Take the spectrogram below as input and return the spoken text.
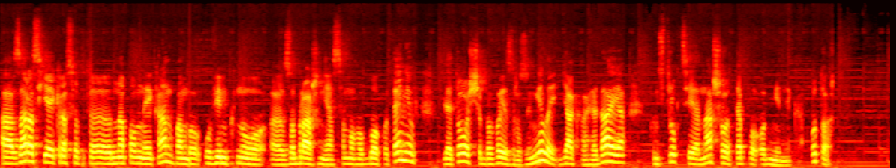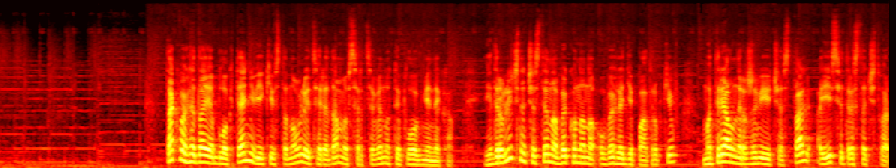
А зараз я якраз от на повний екран вам увімкну зображення самого блоку тенів для того, щоб ви зрозуміли, як виглядає конструкція нашого теплообмінника. Отож. Так виглядає блок тенів, який встановлюється рядами в серцевину теплообмінника. Гідравлічна частина виконана у вигляді патрубків, матеріал нержавіюча сталь АІСі 304.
